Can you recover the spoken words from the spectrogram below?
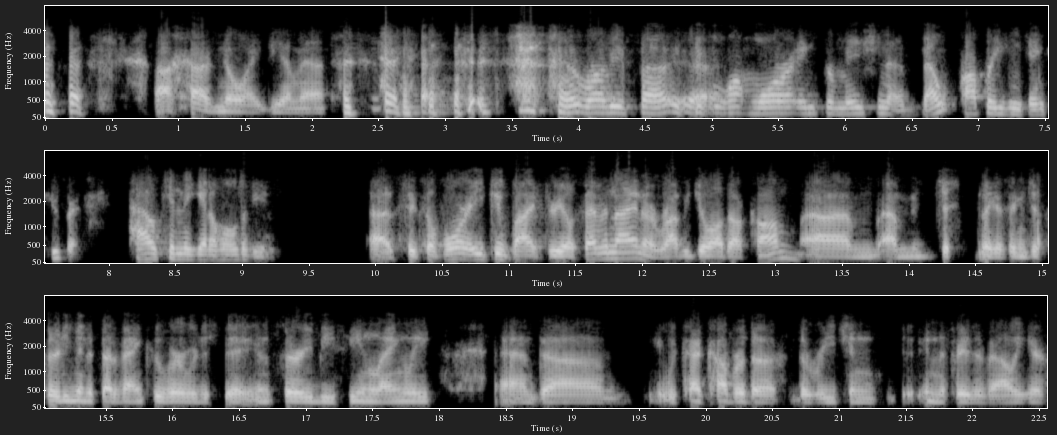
I have no idea, man. Robbie, if, uh, if yeah. people want more information about properties in Vancouver, how can they get a hold of you? Uh, 604-825-3079 or robbiejohal.com. Um, I'm just, like I said, just 30 minutes out of Vancouver. We're just in Surrey, BC and Langley and um, we kind of cover the the region in the Fraser Valley here.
